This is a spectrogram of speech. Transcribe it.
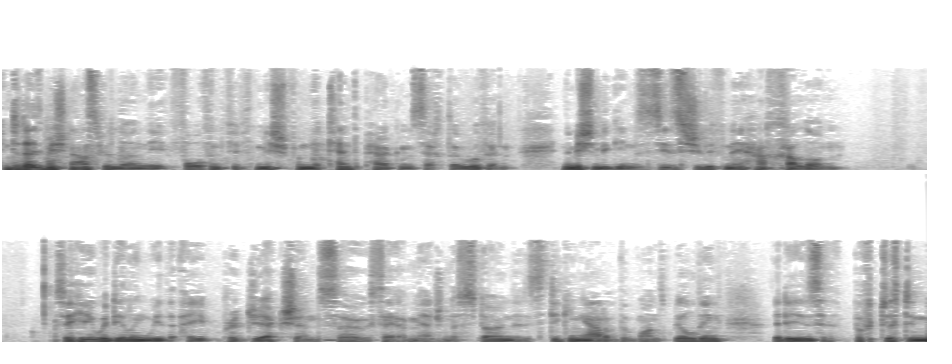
In today's Mishnah, we learn the fourth and fifth mish from the tenth parak of Masechta. The Mishnah begins, Ziz shilifnei hachalon. So here we're dealing with a projection. So say, imagine a stone that is sticking out of the one's building that is just in,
